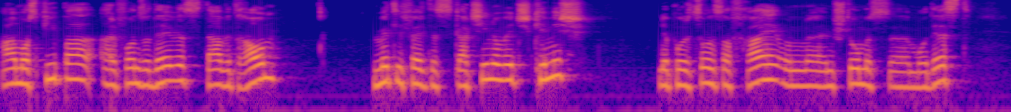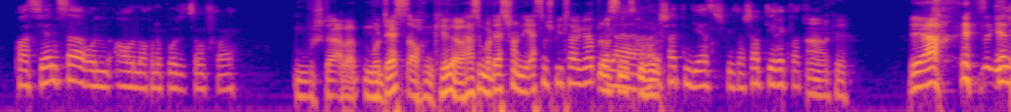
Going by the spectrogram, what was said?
Amos Pieper, Alfonso Davis, David Raum. Mittelfeld ist Gacinovic, Kimmich. Eine Position ist noch frei und äh, im Sturm ist äh, Modest, Pacienza und auch noch eine Position frei. Aber Modest auch ein Killer. Hast du Modest schon die ersten Spieltage gehabt? Du hast ihn jetzt geholt. ich hatte die ersten Spieler. Ich habe direkt vertraut. Ah, okay. Ja, jetzt, Direkt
